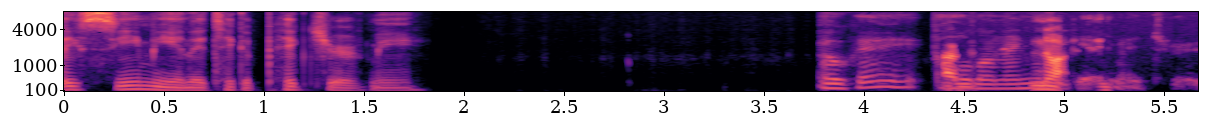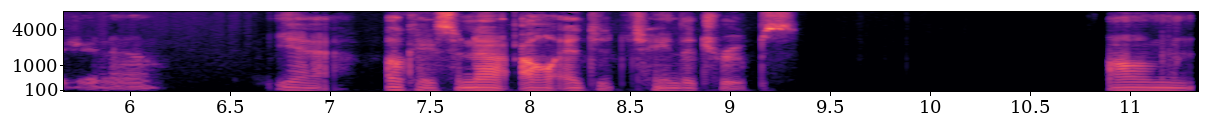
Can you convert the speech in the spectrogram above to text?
they see me and they take a picture of me. Okay, I'm hold on. I need no, to get my charger now. yeah. Okay, so now I'll entertain the troops. Um,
